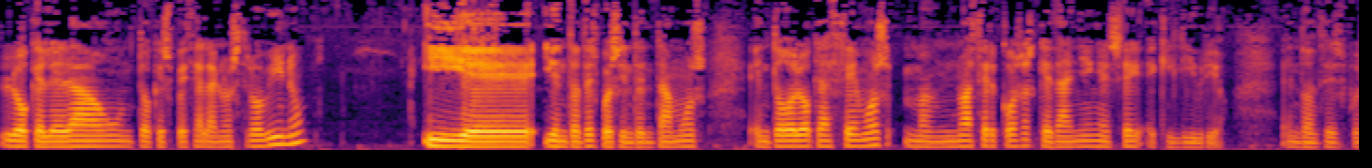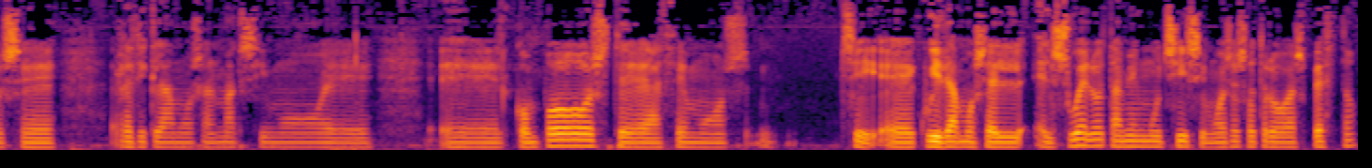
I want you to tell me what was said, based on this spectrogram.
lo que le da un toque especial a nuestro vino. Y, eh, y entonces pues intentamos en todo lo que hacemos no hacer cosas que dañen ese equilibrio. Entonces pues eh, reciclamos al máximo eh, el compost, hacemos Sí, cuidamos el, el, suelo también muchísimo. Ese es otro aspecto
